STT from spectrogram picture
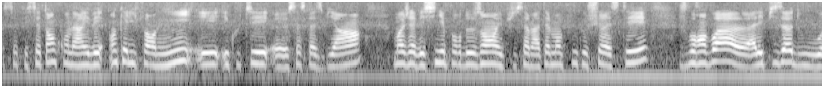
ça fait 7 ans qu'on est arrivé en Californie et écoutez, euh, ça se passe bien. Moi j'avais signé pour 2 ans et puis ça m'a tellement plu que je suis restée. Je vous renvoie à l'épisode où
